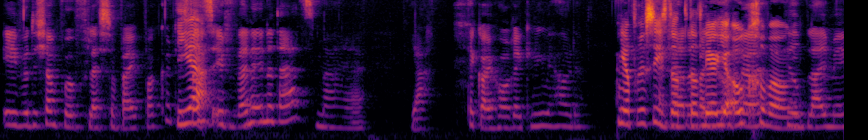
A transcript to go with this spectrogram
even de shampoofles erbij pakken. Dus Ja. dat is even wennen inderdaad. Maar ja, daar kan je gewoon rekening mee houden. ja, precies. En Dat, dat ben leer ik je ook eh, gewoon. heel blij mee.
